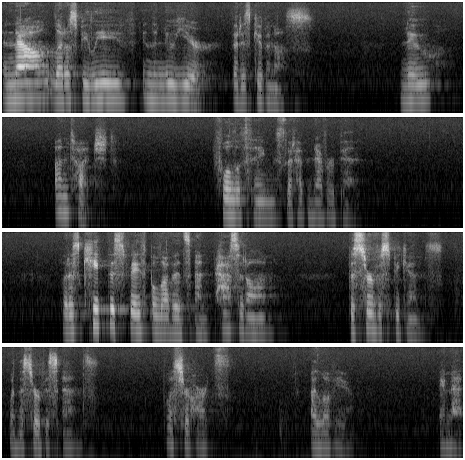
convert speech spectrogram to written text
And now let us believe in the new year that is given us. New, untouched, full of things that have never been. Let us keep this faith, beloveds, and pass it on the service begins when the service ends. Bless your hearts. I love you. Amen.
